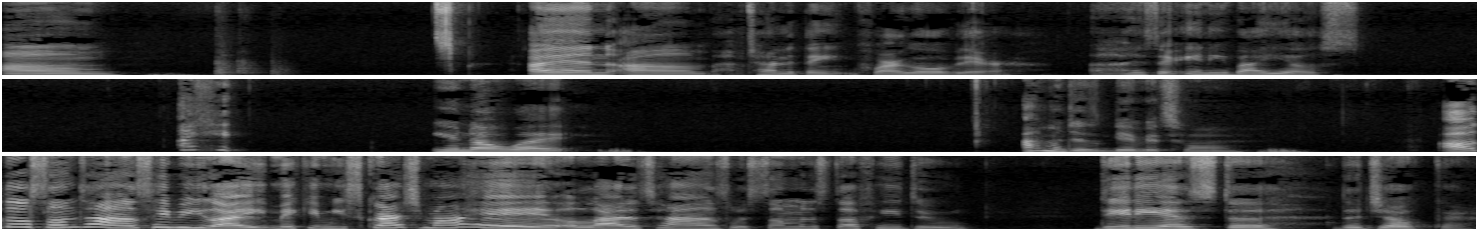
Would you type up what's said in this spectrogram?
Um, and um, I'm trying to think before I go over there. Uh, is there anybody else? I can't. You know what? I'm gonna just give it to him. Although sometimes he be like making me scratch my head a lot of times with some of the stuff he do. Diddy as the the Joker.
